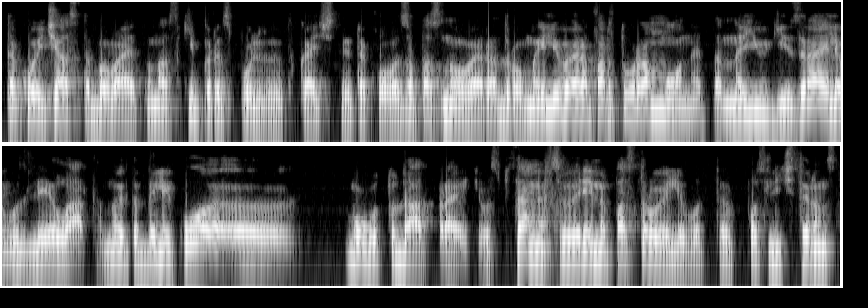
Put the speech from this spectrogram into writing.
Такое часто бывает. У нас Кипр используют в качестве такого запасного аэродрома. Или в аэропорту Рамон, это на юге Израиля, возле Элата. Но это далеко, э, могут туда отправить. Его специально в свое время построили вот э, после 2014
